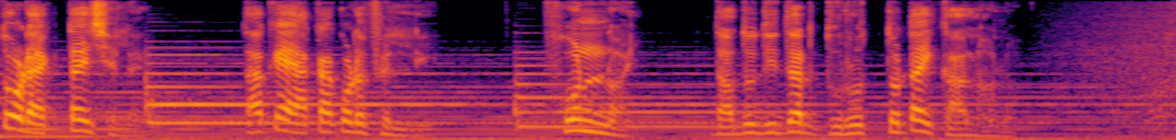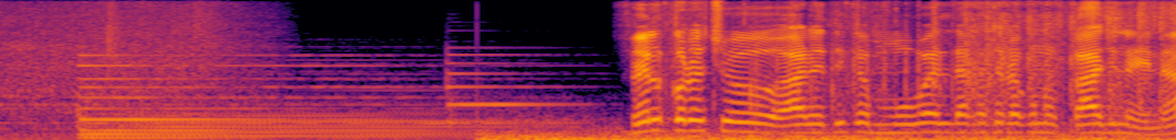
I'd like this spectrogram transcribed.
তোর একটাই ছেলে তাকে একা করে ফেললি। ফোন নয় দাদু দিদার দূরত্বটাই কাল হলো। ফেল করেছ আর এদিকে মোবাইল দেখা ছাড়া কোনো কাজ নেই না?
